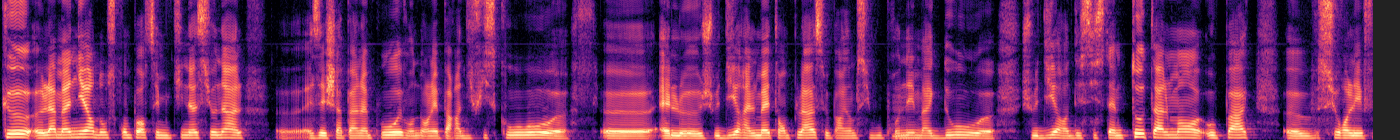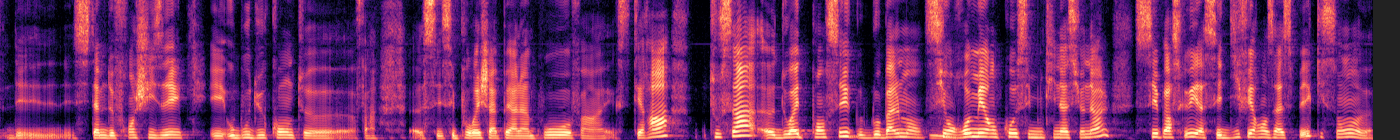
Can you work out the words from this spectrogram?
que la manière dont se comportent ces multinationales euh, elles échappent à l'impôt, elles vont dans les paradis fiscaux, euh, euh, elles, je veux dire, elles mettent en place, par exemple, si vous prenez mmh. McDo, je veux dire, des systèmes totalement opaques sur les des, systèmes de franchisés, et au bout du compte, enfin, c'est pour échapper à l'impôt, enfin, etc tout ça doit être pensé globalement. Si mmh. on remet en cause ces multinationales, c'est parce qu'il y a ces différents aspects qui sont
